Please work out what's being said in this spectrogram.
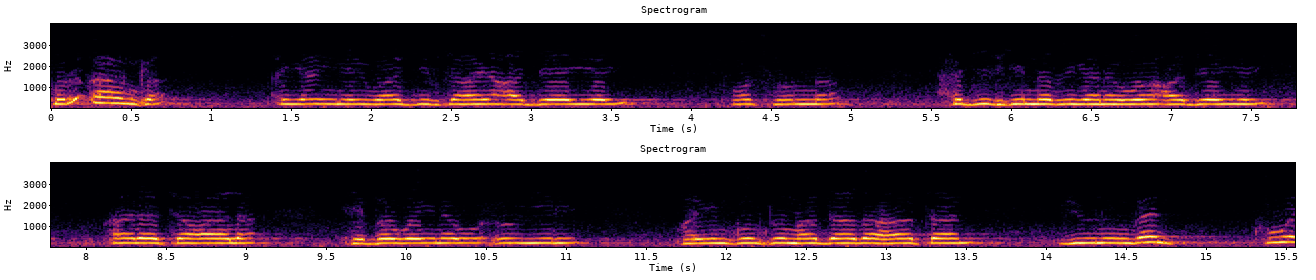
qur'aanka ayaa inay waajib tahay caddeeyey wasunna xadiidkii nabigana waa caddeeyey qaala tacaala eebbaweyne wuxuu yidhi wain kuntum haddaad ahaataan junuuban kuwa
